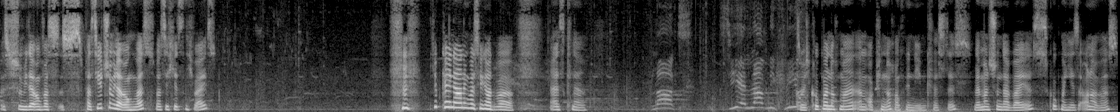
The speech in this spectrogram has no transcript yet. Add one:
Ist schon wieder irgendwas. Es passiert schon wieder irgendwas, was ich jetzt nicht weiß. ich habe keine Ahnung, was hier gerade war. Alles klar. So, ich guck mal nochmal, ähm, ob hier noch irgendeine Nebenquest ist. Wenn man schon dabei ist. Guck mal, hier ist auch noch was.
